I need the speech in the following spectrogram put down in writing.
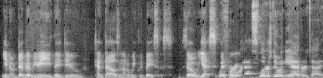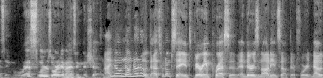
you know, WWE, they do 10,000 on a weekly basis. So, yes, With for, wrestlers doing the advertising, wrestlers organizing the show. I know, no, no, no. That's what I'm saying. It's very impressive, and there is an audience out there for it. Now,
